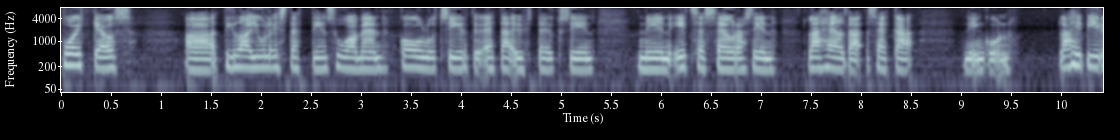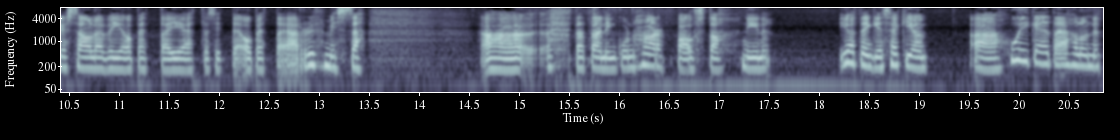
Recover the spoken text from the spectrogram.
poikkeus tila julistettiin Suomen, koulut siirtyi etäyhteyksiin, niin itse seurasin läheltä sekä niin kuin lähipiirissä olevia opettajia että sitten opettajaryhmissä ää, tätä niin kuin harppausta, niin jotenkin sekin on ää, huikeeta ja haluan nyt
